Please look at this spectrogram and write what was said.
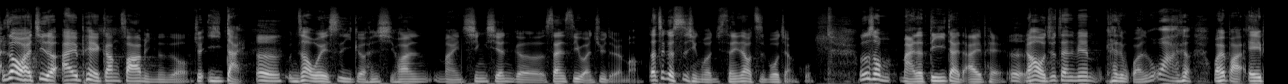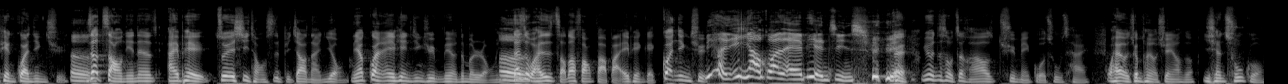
你知道我还记得 iPad 刚发明的时候，就一代。嗯，你知道我也是一个很喜欢买新鲜的三 C 玩具的人嘛？那这个事情我曾经在直播讲过。我那时候买了第一代的 iPad，嗯，然后我就在那边开始玩，哇，我还把 A 片灌进去。嗯，你知道早年的 iPad 作业系统是比较难用，你要灌 A 片进去没有那么容易，但是我还是找到方法把 A 片给灌进去。你很硬要灌 A 片进去？对，因为那时候正好要去美国出差，我还有跟朋友炫耀说，以前出国，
